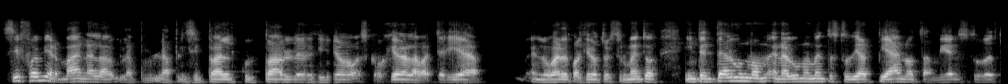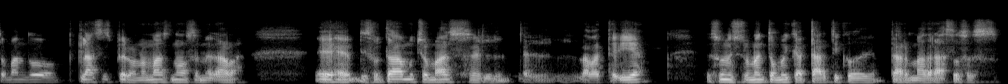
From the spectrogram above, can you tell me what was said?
sí fue mi hermana la, principal culpable de que yo escogiera la batería en lugar de cualquier otro instrumento. Intenté algún, en algún momento estudiar piano también, estuve tomando clases, pero nomás no se me daba. Eh, disfrutaba mucho más la batería. Es un instrumento muy catártico de dar madrazos,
